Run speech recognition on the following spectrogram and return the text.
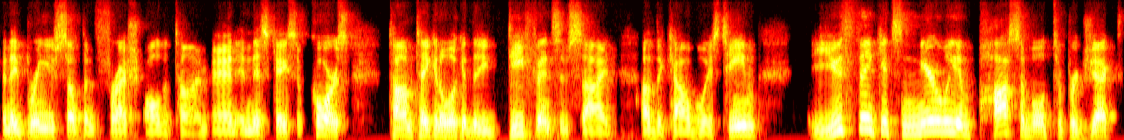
and they bring you something fresh all the time. And in this case, of course, Tom taking a look at the defensive side of the Cowboys team. You think it's nearly impossible to project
